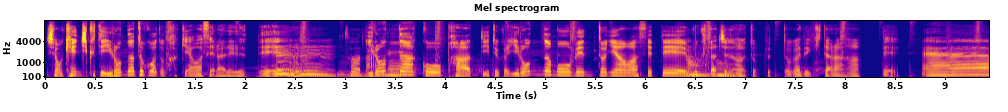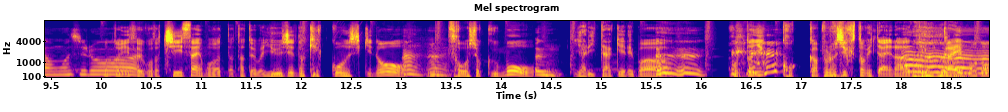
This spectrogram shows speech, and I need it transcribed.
しかも建築っていろんなところと掛け合わせられるんで、うんうん。うんそうだね。いろんなこうパーティーとかいろんなモーメントに合わせて僕たちのアウトプットができたらなって、えー面白い。本当にそれこそ小さいものだったら例えば友人の結婚式の装飾もうん。やりたければ、本当に国家プロジェクトみたいなでっかいもの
